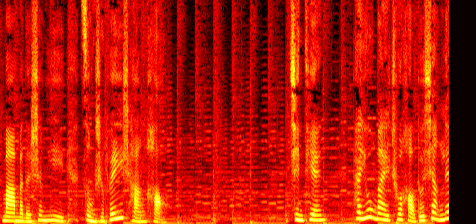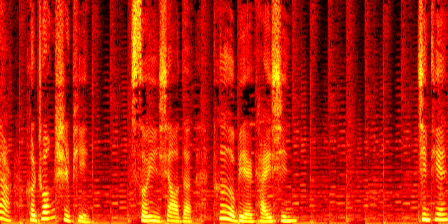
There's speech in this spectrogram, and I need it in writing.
妈妈的生意总是非常好。今天，她又卖出好多项链和装饰品，所以笑得特别开心。今天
